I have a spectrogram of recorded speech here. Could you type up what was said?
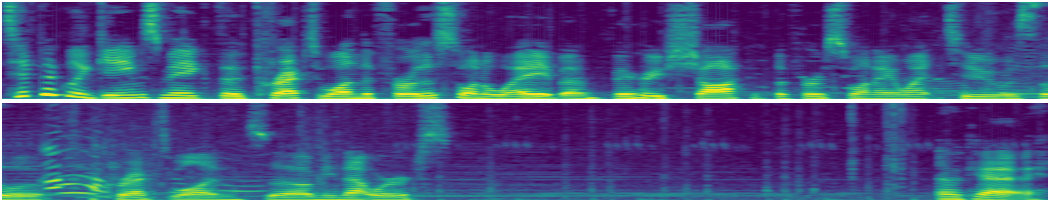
typically games make the correct one the furthest one away, but I'm very shocked that the first one I went to was the ah! correct one. So, I mean, that works. Okay.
